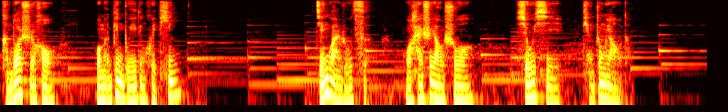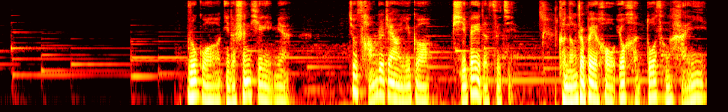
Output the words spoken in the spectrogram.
很多时候，我们并不一定会听。尽管如此，我还是要说，休息挺重要的。如果你的身体里面就藏着这样一个疲惫的自己，可能这背后有很多层含义。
